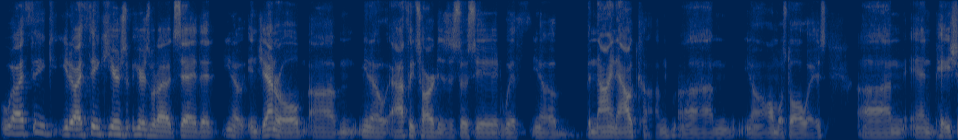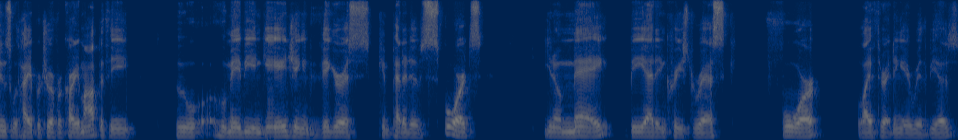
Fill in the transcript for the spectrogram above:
Well, I think you know. I think here's here's what I would say that you know, in general, um, you know, athlete's heart is associated with you know benign outcome, um, you know, almost always, um, and patients with hypertrophic cardiomyopathy who who may be engaging in vigorous competitive sports, you know, may be at increased risk for life-threatening arrhythmias.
